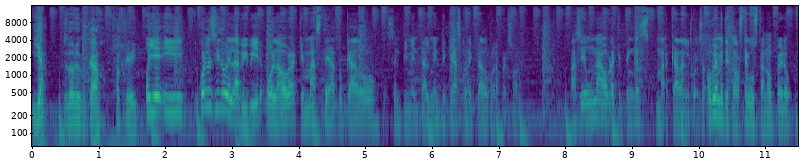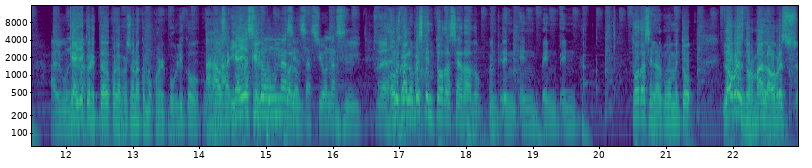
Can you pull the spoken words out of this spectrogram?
Y ya, es lo único que hago. Ok. Oye, ¿y cuál ha sido el a vivir o la obra que más te ha tocado sentimentalmente, que has conectado con la persona? Así, una obra que tengas marcada en el corazón. Obviamente todas te gustan, ¿no? Pero alguna... Que haya conectado con la persona como con el público. o como- Ajá, o sea, que haya sido una lo- sensación así... Pues que lo es que en todas se ha dado. En- Ok. En, en- en- en- todas en algún momento. La obra es normal, la obra es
